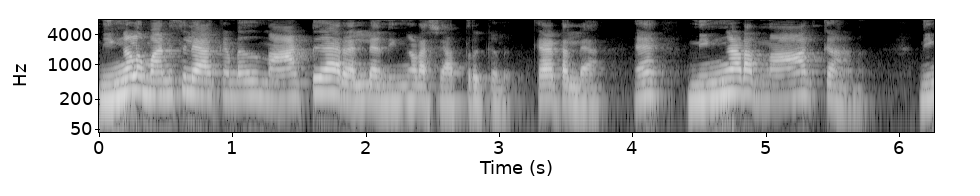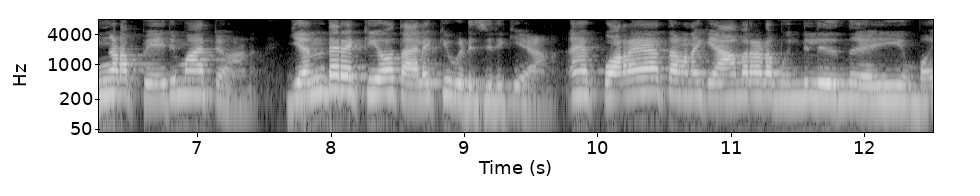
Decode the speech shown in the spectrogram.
നിങ്ങൾ മനസ്സിലാക്കേണ്ടത് നാട്ടുകാരല്ല നിങ്ങളുടെ ശത്രുക്കൾ കേട്ടല്ല? ഏ? നിങ്ങളുടെ നാക്കാണ്. നിങ്ങളുടെ പെരുമാറ്റമാണ്. എന്തൊരൊക്കെയോ തലയ്ക്ക് പിടിച്ചിരിക്കുകയാണ്. കുറേ തവണ ക്യാമറയുടെ മുന്നിൽ നിന്ന് കഴിയുമ്പോൾ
